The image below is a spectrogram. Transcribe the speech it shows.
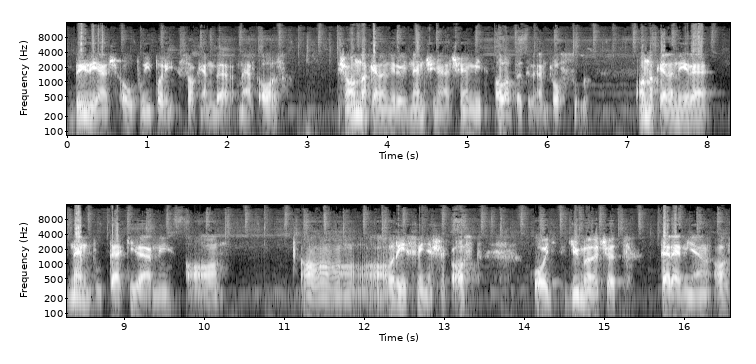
brilliáns autóipari szakember, mert az, és annak ellenére, hogy nem csinált semmit alapvetően rosszul, annak ellenére nem tudták kivárni a, a, a részvényesek azt, hogy gyümölcsöt teremjen az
